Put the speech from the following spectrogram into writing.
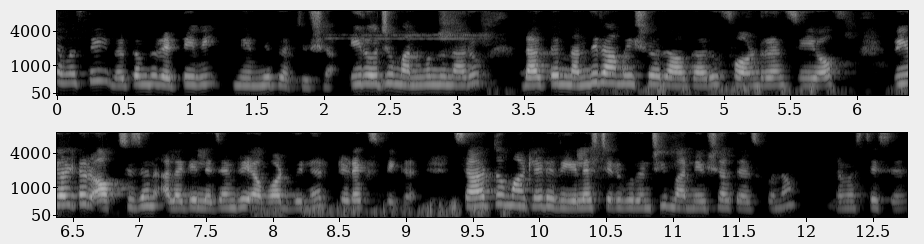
నమస్తే. Welcome to red TV. నేను మీ ప్రత్యూష. ఈ రోజు మన ముందున్నారు డాక్టర్ నంది రామేశ్వరరావు గారు founder and CE of realtor oxygen అలాగే legendary award winner TEDx speaker సార్తో మాట్లాడే రియల్ ఎస్టేట్ గురించి మరిన్ని విషయాలు తెలుసుకుందాం. నమస్తే సార్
